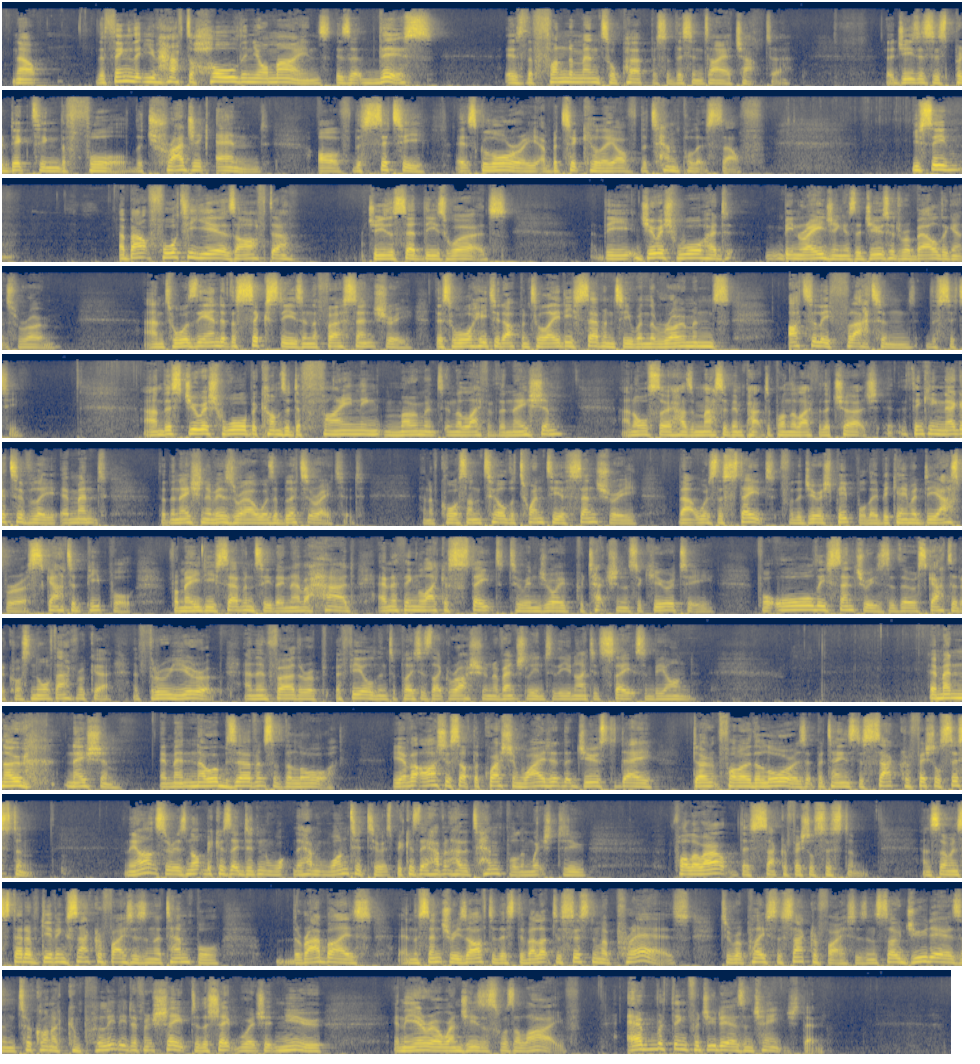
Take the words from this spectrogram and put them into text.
Now, the thing that you have to hold in your minds is that this is the fundamental purpose of this entire chapter. That Jesus is predicting the fall, the tragic end of the city, its glory, and particularly of the temple itself. You see, about 40 years after Jesus said these words, the Jewish war had been raging as the Jews had rebelled against Rome. And towards the end of the 60s in the first century, this war heated up until AD 70 when the Romans utterly flattened the city. And this Jewish war becomes a defining moment in the life of the nation and also has a massive impact upon the life of the church. Thinking negatively, it meant that the nation of Israel was obliterated. And of course, until the 20th century, that was the state for the Jewish people. They became a diaspora, a scattered people. From AD 70, they never had anything like a state to enjoy protection and security. For all these centuries, they were scattered across North Africa and through Europe, and then further afield into places like Russia and eventually into the United States and beyond. It meant no nation it meant no observance of the law. You ever ask yourself the question why is it that Jews today don't follow the law as it pertains to sacrificial system? And the answer is not because they didn't they haven't wanted to, it's because they haven't had a temple in which to follow out this sacrificial system. And so instead of giving sacrifices in the temple, the rabbis in the centuries after this developed a system of prayers to replace the sacrifices. And so Judaism took on a completely different shape to the shape which it knew in the era when Jesus was alive. Everything for Judaism changed then.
